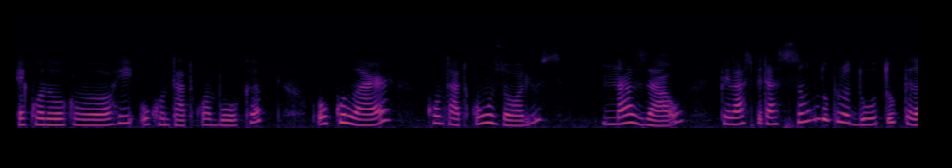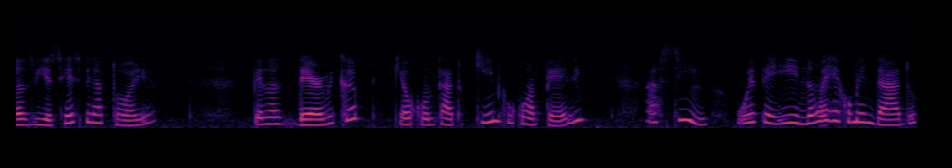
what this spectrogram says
é quando ocorre o contato com a boca, ocular, contato com os olhos, nasal, pela aspiração do produto pelas vias respiratórias, pela dérmica, que é o contato químico com a pele. Assim, o EPI não é recomendado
